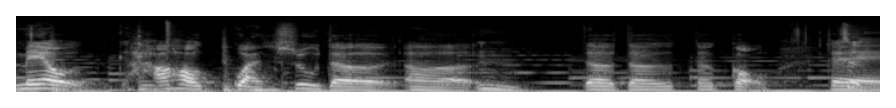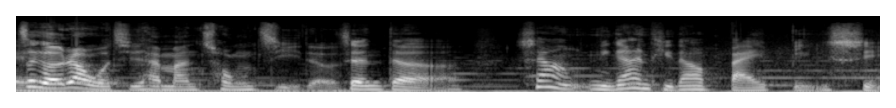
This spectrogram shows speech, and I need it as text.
没有好好管束的，呃，嗯。的的的狗，对，这这个让我其实还蛮冲击的，真的。像你刚才提到白鼻星，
